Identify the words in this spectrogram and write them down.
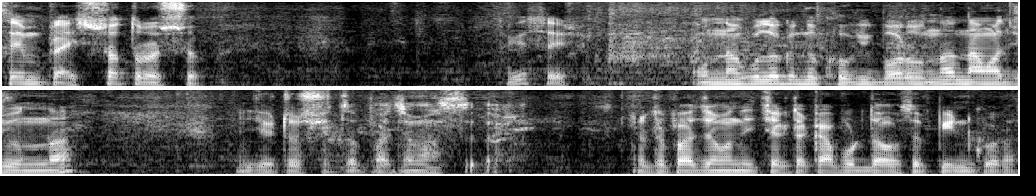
সেম প্রাইস সতেরোশো। ঠিক আছে? ওন্নাগুলো কিন্তু খুবই বড় ওন্না নামাজি ওন্না যেটার সাথে পাজামা আছে এটা পাজামা নিচে একটা কাপড় দেওয়া আছে প্রিন্ট করা।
